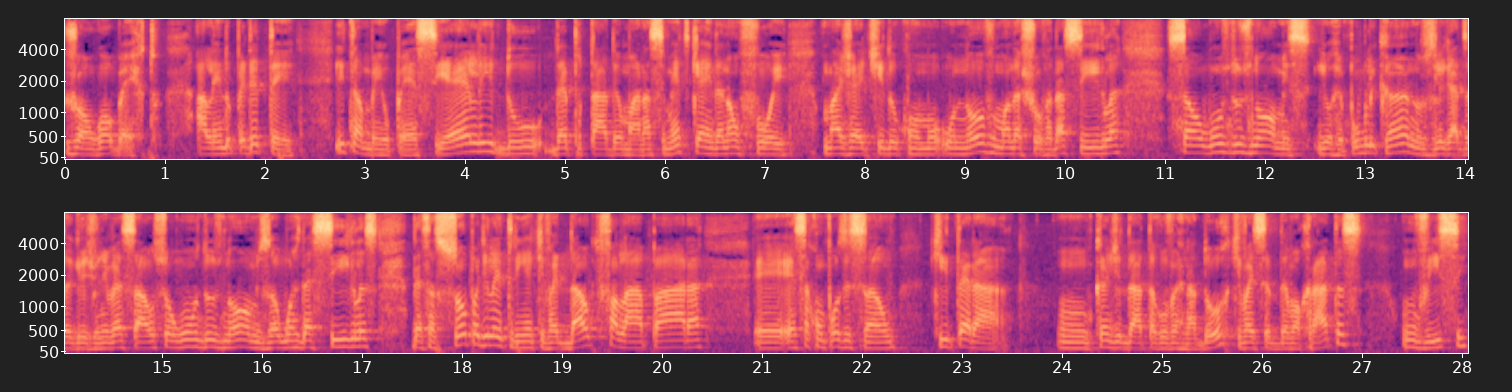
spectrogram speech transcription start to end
João Gualberto, além do PDT, e também o PSL do deputado Elmar Nascimento, que ainda não foi, mas já é tido como o novo manda-chuva da sigla. São alguns dos nomes, e os republicanos ligados à Igreja Universal são alguns dos nomes, algumas das siglas dessa sopa de letrinha que vai dar o que falar para eh, essa composição que terá um candidato a governador, que vai ser do Democratas, um vice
